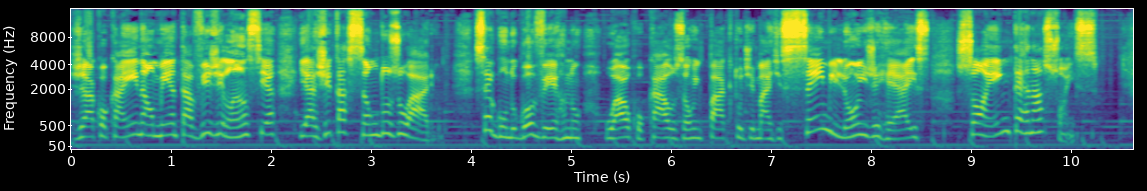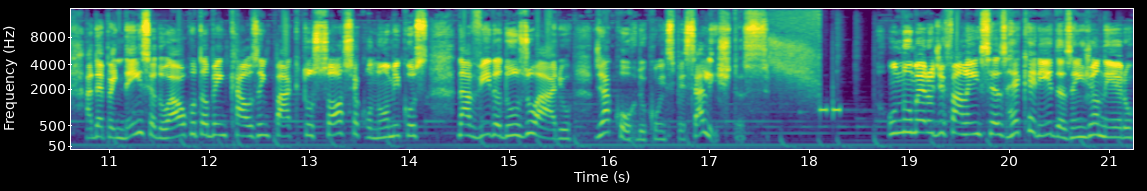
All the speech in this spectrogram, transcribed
Já a cocaína aumenta a vigilância e a agitação do usuário. Segundo o governo, o álcool causa um impacto de mais de 100 milhões de reais só em internações. A dependência do álcool também causa impactos socioeconômicos na vida do usuário, de acordo com especialistas. O número de falências requeridas em janeiro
